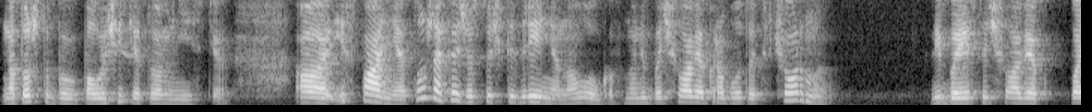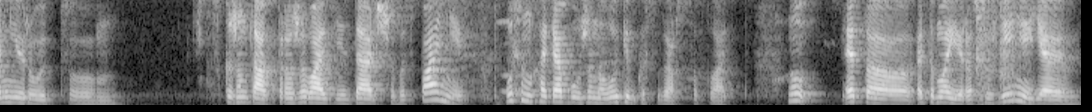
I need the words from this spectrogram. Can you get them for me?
на то, чтобы получить эту амнистию. А, Испания тоже, опять же, с точки зрения налогов. Но либо человек работает в черную, либо если человек планирует, эм, скажем так, проживать здесь дальше, в Испании, то пусть он хотя бы уже налоги в государство платит. Ну, это, это мои рассуждения, я,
